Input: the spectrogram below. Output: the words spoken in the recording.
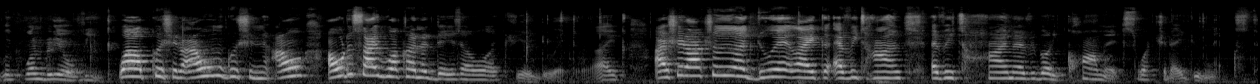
like one video a week. Well, Christian, I will Christian. I will. I will decide what kind of days I will actually do it. Like I should actually like do it like every time. Every time everybody comments, what should I do next?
